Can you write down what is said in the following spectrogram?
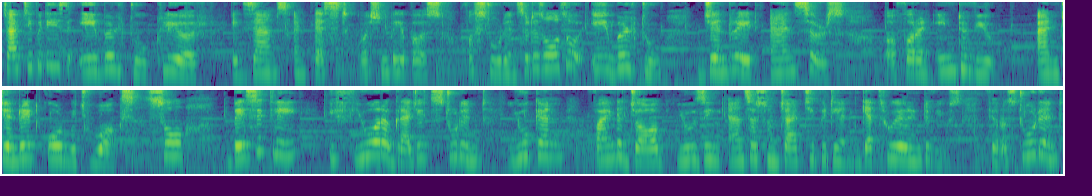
ChatGPT is able to clear exams and test question papers for students. It is also able to generate answers uh, for an interview and generate code which works. So basically, if you are a graduate student, you can find a job using answers from ChatGPT and get through your interviews. If you're a student,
